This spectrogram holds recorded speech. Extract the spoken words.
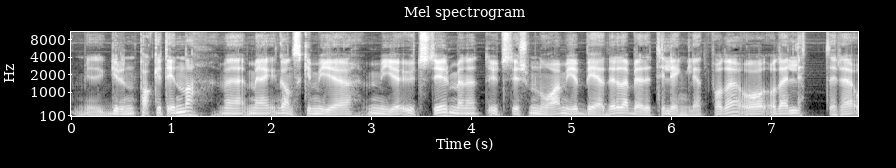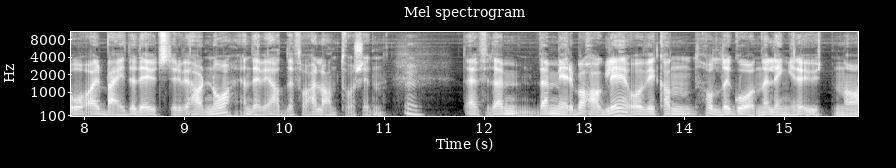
grunnen pakket inn da, med, med ganske mye, mye, utstyr, men et utstyr som nå er mye bedre. Det er bedre tilgjengelighet på det, og, og det er lettere å arbeide det utstyret vi har nå, enn det vi hadde for halvannet år siden. Mm. Det, er, det, er, det, er, mer behagelig, og vi kan holde det gående lengre uten, å,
